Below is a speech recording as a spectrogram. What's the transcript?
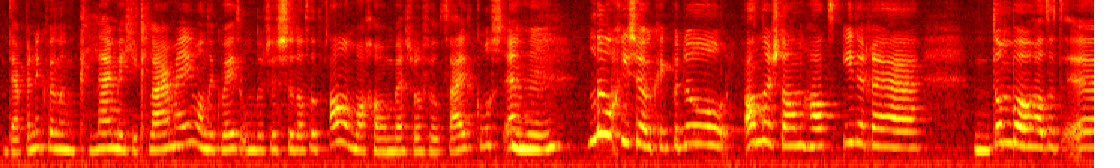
daar ben ik wel een klein beetje klaar mee. Want ik weet ondertussen dat het allemaal gewoon best wel veel tijd kost. En Mhm. logisch ook. Ik bedoel, anders dan had iedere Dombo had het eh,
